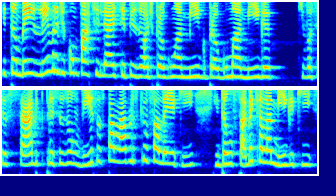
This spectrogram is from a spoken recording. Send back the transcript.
E também lembra de compartilhar esse episódio para algum amigo, para alguma amiga que você sabe que precisa ouvir essas palavras que eu falei aqui. Então, sabe aquela amiga que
